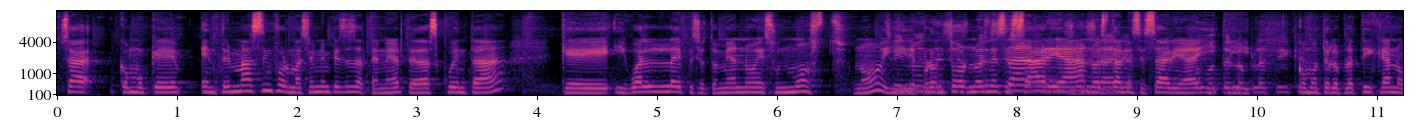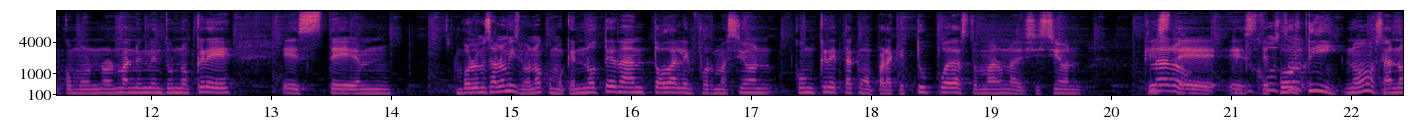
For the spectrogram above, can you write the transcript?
o sea, como que entre más información empiezas a tener, te das cuenta que igual la episiotomía no es un must, ¿no? Sí, y de no pronto no es necesaria, no es tan necesaria. como y, te lo y platican. Como te lo platican o como normalmente uno cree, este... Volvemos a lo mismo, ¿no? Como que no te dan toda la información concreta como para que tú puedas tomar una decisión Claro, este, este, justo- por ti, ¿no? O sea, no.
